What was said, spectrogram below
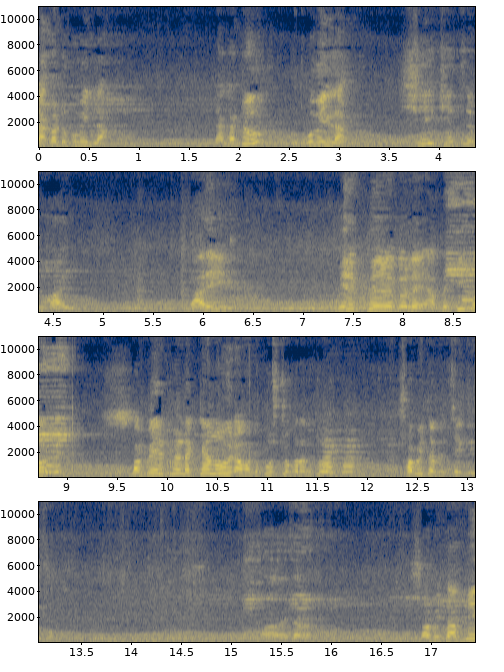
ঢাকা টু কুমিল্লা ঢাকা টু কুমিল্লা সেই ক্ষেত্রে ভাই গাড়ি ব্রেক ফেলে গেলে আপনি কি করবেন? বা ব্রেক ফেলটা কেন হইল? আমাকে প্রশ্ন করেন তো। সবই তো আপনি চেক দিচ্ছেন। হ্যাঁ। সবই তো আপনি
